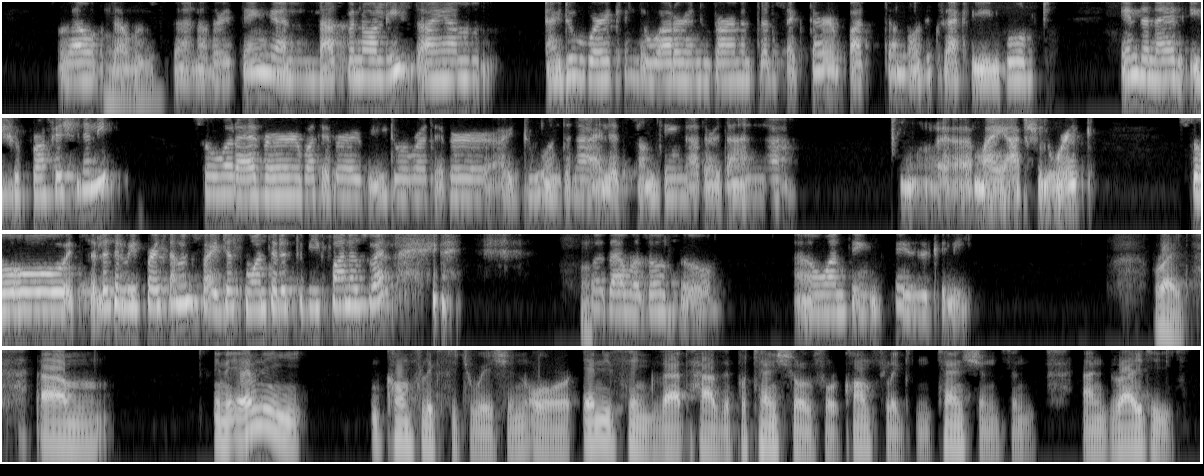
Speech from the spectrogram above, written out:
So that, mm-hmm. that was another thing. And last but not least, I am I do work in the water and environmental sector, but I'm not exactly involved in the Nile issue professionally. So whatever, whatever I read or whatever I do on the Nile, it's something other than uh, uh, my actual work. So it's a little bit personal. So I just wanted it to be fun as well. but that was also uh, one thing, basically. Right. Um, in any conflict situation or anything that has a potential for conflict and tensions and anxieties,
